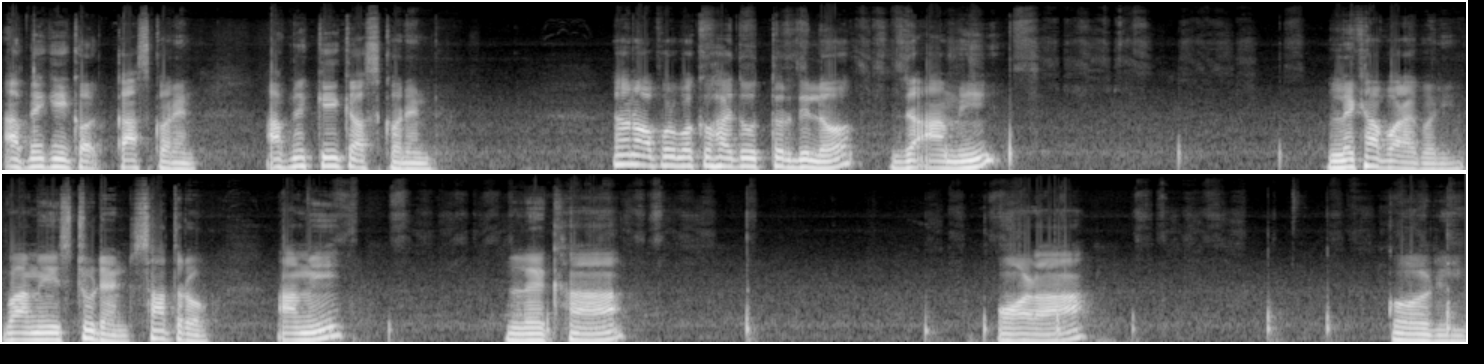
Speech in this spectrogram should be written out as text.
আপনি কি, কাজ করেন? আপনি কি কাজ করেন? এখন অপরপক্ষ হয়তো উত্তর দিল যে আমি লেখাপড়া করি বা আমি স্টুডেন্ট ছাত্র, আমি লেখা পড়া করি।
